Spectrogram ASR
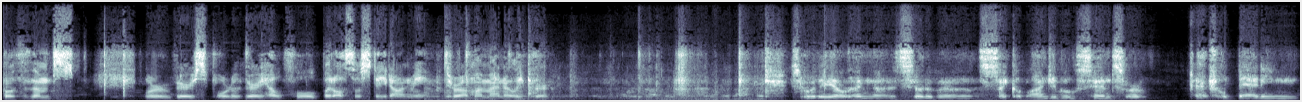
both of them were very supportive, very helpful, but also stayed on me throughout my minor league career. So were they all in a sort of a psychological sense or actual batting?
